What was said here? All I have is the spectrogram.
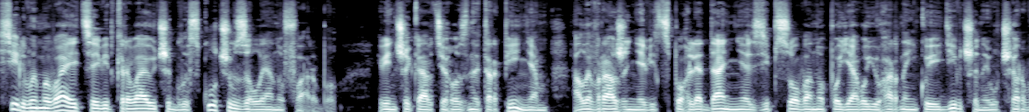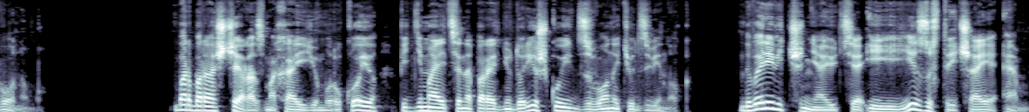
Сіль вимивається, відкриваючи блискучу зелену фарбу. Він чекав цього з нетерпінням, але враження від споглядання зіпсовано появою гарненької дівчини у червоному. Барбара ще раз махає йому рукою, піднімається на передню доріжку і дзвонить у дзвінок. Двері відчиняються, і її зустрічає М.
